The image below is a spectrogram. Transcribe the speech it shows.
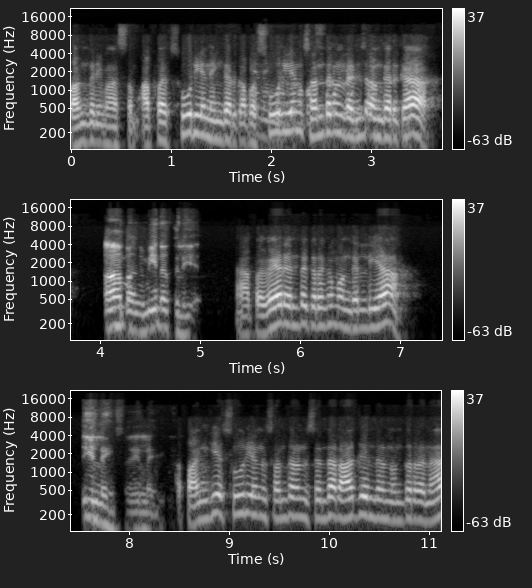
பங்குனி மாசம். அப்ப சூரியன் எங்க இருக்கு? அப்ப சூரியன் சந்திரன் ரெண்டும் அங்க இருக்கா? ஆமாங்க மீனத்திலேயே. அப்ப வேற எந்த கிரகமும் அங்க இல்லையா? இல்லைங்க சார் இல்லைங்க. அப்ப அங்கேயே சூரியன் சந்திரன் சேர்ந்தா ராஜேந்திரன் வந்துடுறேனா?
